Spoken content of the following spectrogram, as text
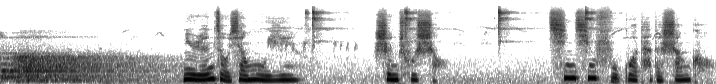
府吧。女人走向木英，伸出手，轻轻抚过她的伤口，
